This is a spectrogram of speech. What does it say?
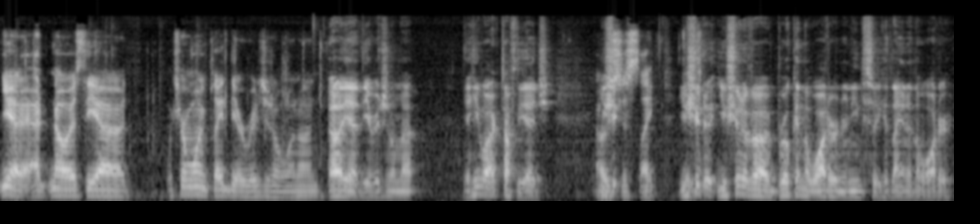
Yeah, I- no, it's the uh, whichever one we played the original one on. Oh yeah, the original map. Yeah, he walked off the edge. I You was should- just like, You should you should have uh, broken the water underneath so you could land in the water.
